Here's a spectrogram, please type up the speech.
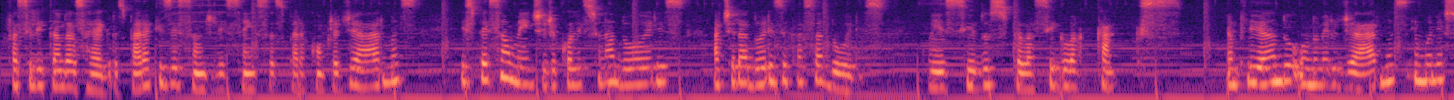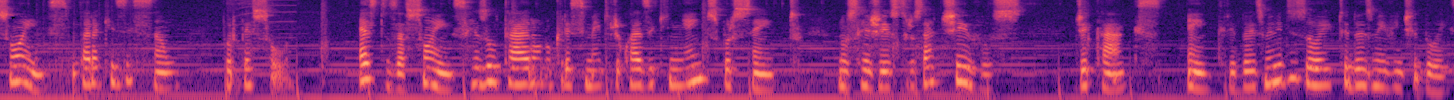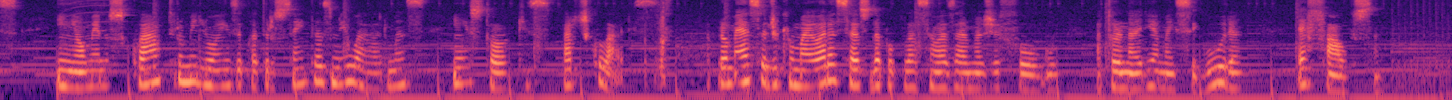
facilitando as regras para aquisição de licenças para compra de armas, especialmente de colecionadores, atiradores e caçadores, conhecidos pela sigla CACs ampliando o número de armas e munições para aquisição por pessoa. Estas ações resultaram no crescimento de quase 500% nos registros ativos de CACs entre 2018 e 2022, e em ao menos 4 milhões e 400 mil armas em estoques particulares. A promessa de que o maior acesso da população às armas de fogo a tornaria mais segura é falsa.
